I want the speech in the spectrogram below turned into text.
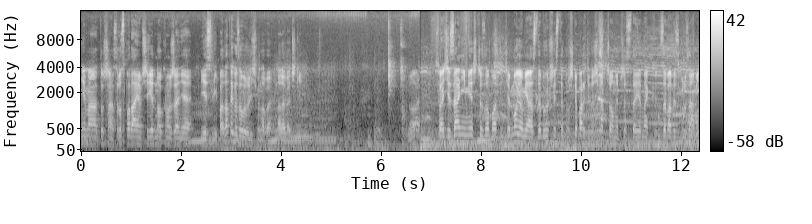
Nie ma to szans. Rozpadają się jedno okrążenie jest lipa. Dlatego założyliśmy nowe naleweczki. Słuchajcie, zanim jeszcze zobaczycie moją jazdę, bo już jestem troszkę bardziej doświadczony przez te jednak zabawy z gruzami,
